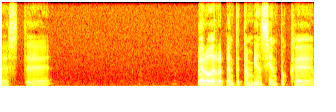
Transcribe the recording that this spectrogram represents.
Este. Pero de repente también siento que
